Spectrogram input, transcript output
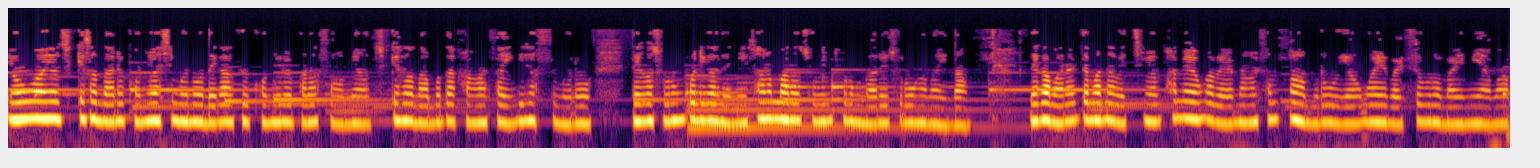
여호와여 주께서 나를 권유하심으로 내가 그 권유를 받았사오며 주께서 나보다 강하사 이기셨으므로 내가 조롱거리가 되니 사람마다 종일토록 나를 조롱하나이다 내가 말할 때마다 외치며 파멸과 멸망을 선포함으로 여호와의 말씀으로 말미암아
